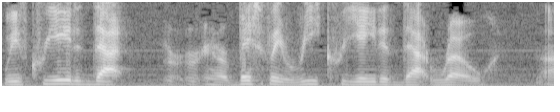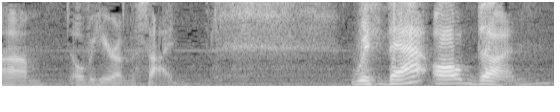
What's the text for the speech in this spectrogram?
we've created that, or basically recreated that row um, over here on the side. With that all done,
